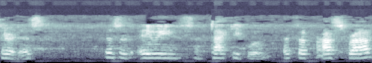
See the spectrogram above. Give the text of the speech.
Here it is. This is Aleene's tacky glue. That's a fast grab.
